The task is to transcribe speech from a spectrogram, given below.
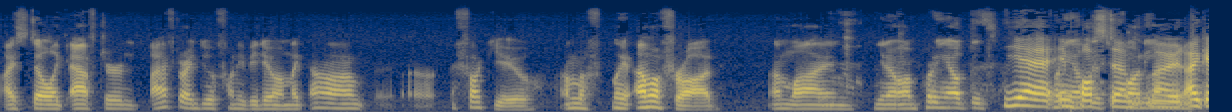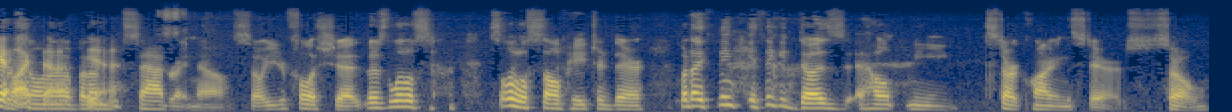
I still like after after I do a funny video, I'm like, oh, uh, fuck you. I'm a like I'm a fraud. I'm lying. You know, I'm putting out this yeah imposter mode. I get persona, like that, but yeah. I'm sad right now. So you're full of shit. There's a little, it's a little self hatred there, but I think I think it does help me start climbing the stairs. So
